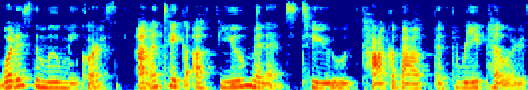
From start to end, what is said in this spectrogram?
What is the Move Me course? I'm going to take a few minutes to talk about the three pillars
